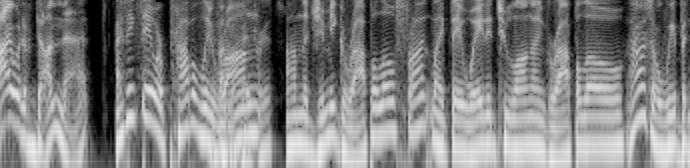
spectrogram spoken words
I would have done that. I think they were probably I'm the wrong on the Jimmy Garoppolo front. Like they waited too long on Garoppolo. That was a weird, but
